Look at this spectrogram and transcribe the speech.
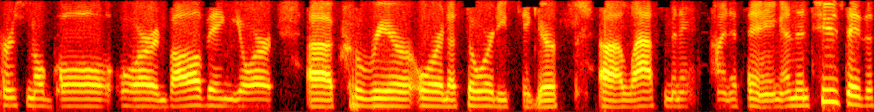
personal goal or involving your uh, career or an authority figure, uh, last minute kind of thing. And then Tuesday the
